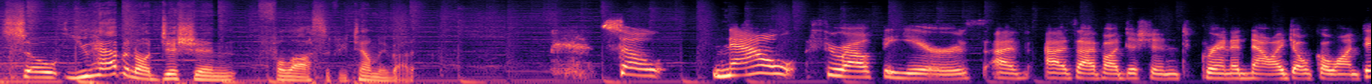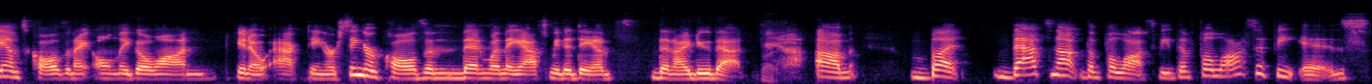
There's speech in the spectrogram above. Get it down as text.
So, you have an audition philosophy. Tell me about it. So now throughout the years, I've as I've auditioned, granted now I don't go on dance calls and I only go on, you know, acting or singer calls. And then when they ask me to dance, then I do that. Um, but that's not the philosophy. The philosophy is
